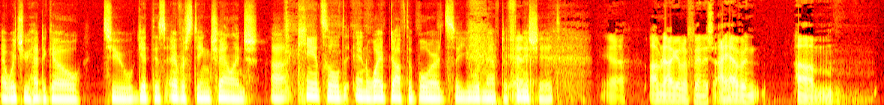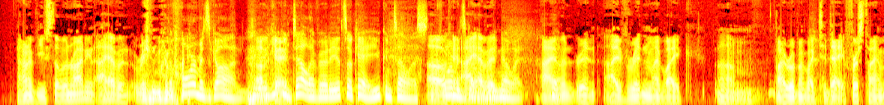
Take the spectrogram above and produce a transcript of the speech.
at which you had to go to get this Everesting challenge uh, canceled and wiped off the board, so you wouldn't have to finish it. yeah, I'm not gonna finish. I haven't. Um, I don't know if you've still been riding. I haven't ridden my The bike. form is gone. You- You can tell everybody. It's okay. You can tell us. The Oh, form okay. is gone. I we haven't. we know it. I Yeah. haven't ridden. I've ridden my bike. Um, I rode my bike today, first time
